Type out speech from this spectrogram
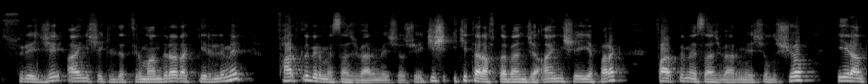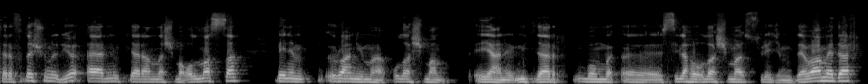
süreci aynı şekilde tırmandırarak gerilimi farklı bir mesaj vermeye çalışıyor. İki, iki tarafta bence aynı şeyi yaparak farklı mesaj vermeye çalışıyor. İran tarafı da şunu diyor. Eğer nükleer anlaşma olmazsa benim uranyuma ulaşmam yani nükleer bomba e, silaha ulaşma sürecim devam eder.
